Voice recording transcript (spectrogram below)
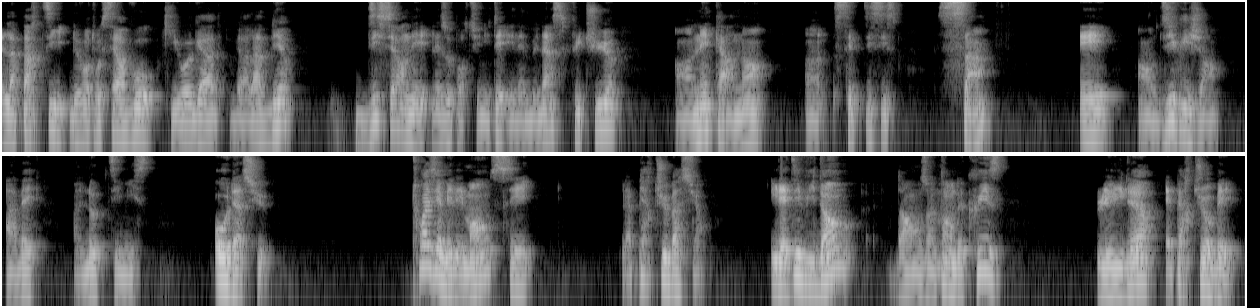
la partie de votre cerveau qui regarde vers l'avenir, discerner les opportunités et les menaces futures en incarnant un scepticisme sain et en dirigeant avec un optimisme audacieux. Troisième élément, c'est la perturbation. Il est évident, dans un temps de crise, le leader est perturbé,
